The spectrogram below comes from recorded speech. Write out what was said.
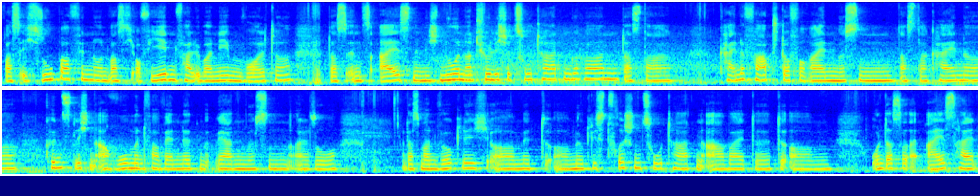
was ich super finde und was ich auf jeden Fall übernehmen wollte, dass ins Eis nämlich nur natürliche Zutaten gehören, dass da keine Farbstoffe rein müssen, dass da keine künstlichen Aromen verwendet werden müssen. Also dass man wirklich äh, mit äh, möglichst frischen Zutaten arbeitet ähm, und das Eis halt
